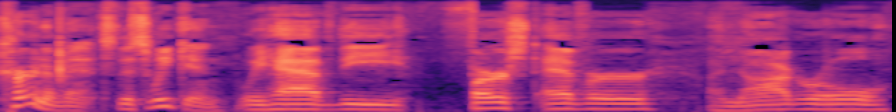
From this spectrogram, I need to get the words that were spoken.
current events this weekend. We have the first ever inaugural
